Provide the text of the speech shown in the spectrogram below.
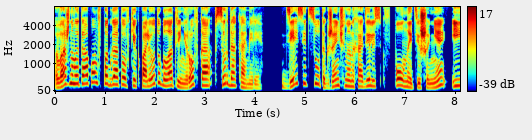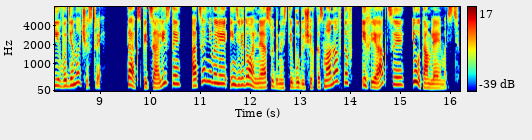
Важным этапом в подготовке к полету была тренировка в сурдокамере. Десять суток женщины находились в полной тишине и в одиночестве. Так специалисты оценивали индивидуальные особенности будущих космонавтов, их реакции и утомляемость.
